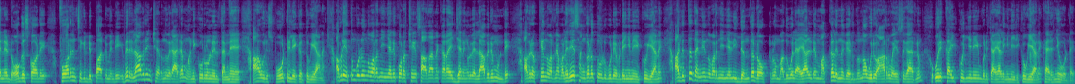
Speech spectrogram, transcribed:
തന്നെ ഡോഗ് സ്ക്വാഡ് ഫോറൻസിക് ഡിപ്പാർട്ട്മെന്റ് ഇവരെല്ലാവരും ചേർന്ന് ഒരു അരമണിക്കൂറിനുള്ളിൽ തന്നെ ആ ഒരു സ്പോട്ടിലേക്ക് എത്തുകയാണ്. അവിടെ എത്തുമ്പോഴെന്ന് പറഞ്ഞു കഴിഞ്ഞാൽ കുറച്ച് സാധാരണക്കാരായ ജനങ്ങളും എല്ലാവരും ഉണ്ട്. അവരൊക്കെ എന്ന് പറഞ്ഞാൽ വളരെ സങ്കടത്തോടു കൂടി എവിടെ ഇങ്ങനെ ഇരിക്കുകയാണ്. അടുത്ത് തന്നെ എന്ന് പറഞ്ഞു കഴിഞ്ഞാൽ ഇതെന്ത ഡോക്ടറും അതുപോലെ അയാളുടെ മക്കൾ എന്ന് കരുതുന്ന ഒരു ആറ് വയസ്സുകാരനും ഒരു കൈക്കുഞ്ഞിനെയും പിടിച്ച് അയാൾ ഇങ്ങനെ ഇരിക്കുകയാണ് കരഞ്ഞുകൊണ്ട്.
